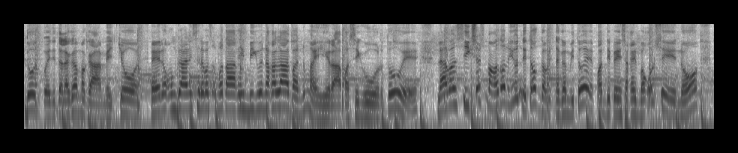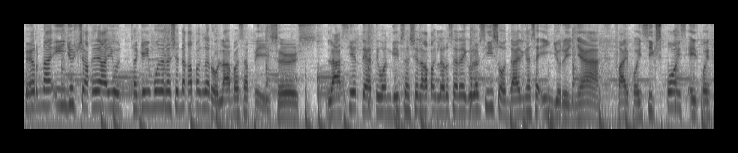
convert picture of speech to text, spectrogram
doon pwede talaga magamit yun. Pero kung galing sa labas umatake yung big man ng kalaban, no, mahihirapan siguro to eh. Laban Sixers, mga tol, yun, ito, gamit na gamit to eh. Pandepensa kay Bakuls eh, no? Pero na-injured siya, kaya yun, sa game mo na lang siya nakapaglaro laban sa Pacers. Last year, 31 games na siya nakapaglaro sa regular season dahil nga sa injury niya. 5.6 points, 8.5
